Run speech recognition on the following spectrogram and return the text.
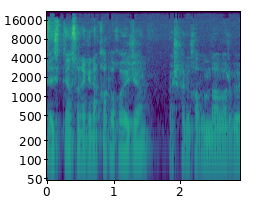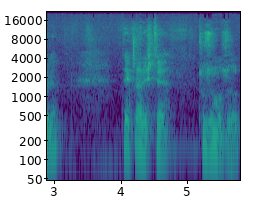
Ezdikten sonra yine kaba koyacağım. Başka bir kabım daha var böyle. Tekrar işte tuzumuzu,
